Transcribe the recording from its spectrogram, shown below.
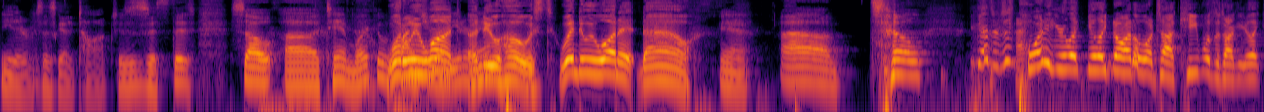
neither of us is going to talk. Just, just this. So, uh, Tim, where can we what do we want? A new host. When do we want it? Now. Yeah. Um. So. You guys are just pointing. You're like, you're like, no, I don't want to talk. He wants to talk. You're like,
